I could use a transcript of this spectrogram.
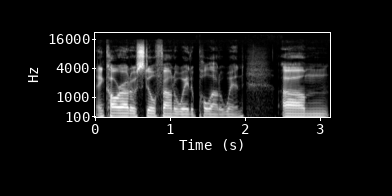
and Colorado still found a way to pull out a win. Um,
